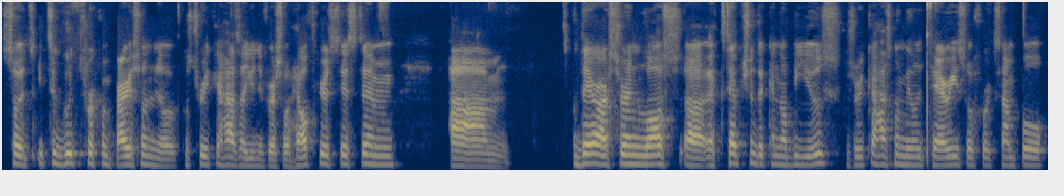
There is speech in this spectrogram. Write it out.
so it's, it's a good for comparison. You know, Costa Rica has a universal healthcare system. Um, there are certain laws uh, exceptions that cannot be used. Costa Rica has no military, so for example,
